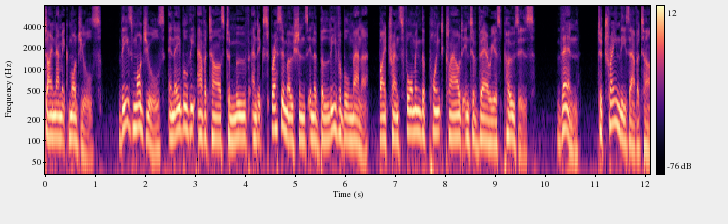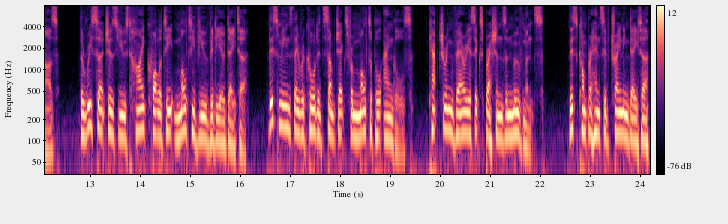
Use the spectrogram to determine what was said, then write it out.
dynamic modules. These modules enable the avatars to move and express emotions in a believable manner by transforming the point cloud into various poses. Then, to train these avatars, the researchers used high-quality multi-view video data this means they recorded subjects from multiple angles, capturing various expressions and movements. This comprehensive training data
